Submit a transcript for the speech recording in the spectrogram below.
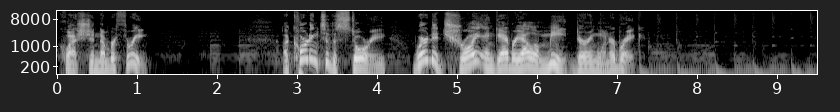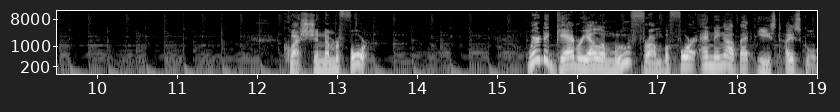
Question number three. According to the story, where did Troy and Gabriella meet during winter break? Question number four. Where did Gabriella move from before ending up at East High School?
